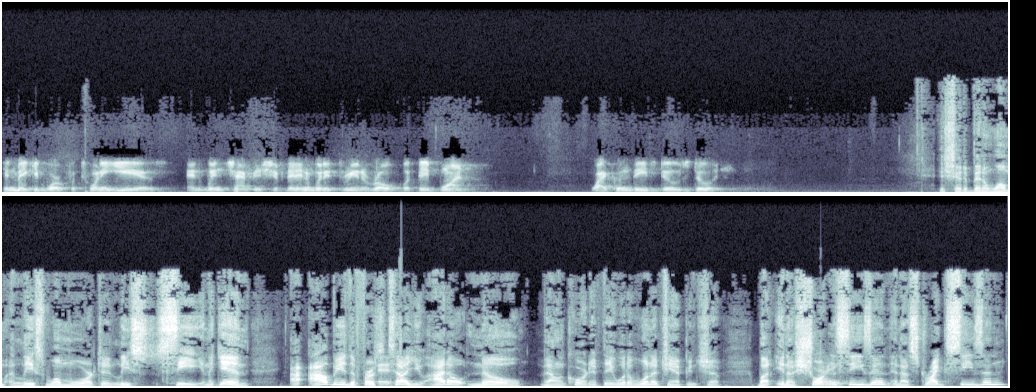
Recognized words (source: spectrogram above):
can make it work for 20 years and win championship, they didn't win it three in a row, but they won. Why couldn't these dudes do it? It should have been a one, at least one more to at least see. And again, I, will be the first to tell you, I don't know Valancourt if they would have won a championship. But in a shortened right. season, in a strike season,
